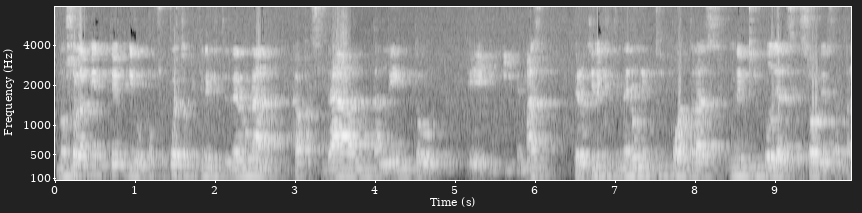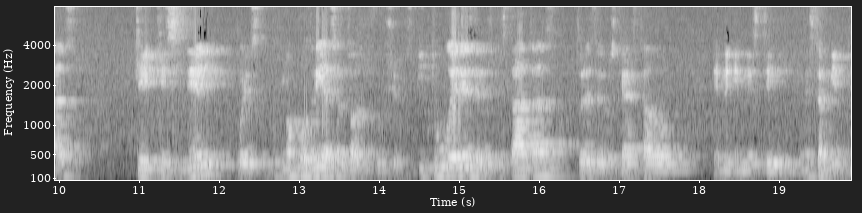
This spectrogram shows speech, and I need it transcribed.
no solamente, digo, por supuesto que tiene que tener una capacidad, un talento y demás, pero tiene que tener un equipo atrás, un equipo de asesores atrás, que, que sin él, pues, pues no podría hacer todas sus funciones y tú eres de los que está atrás, tú eres de los que ha estado en, en este, en este ambiente.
